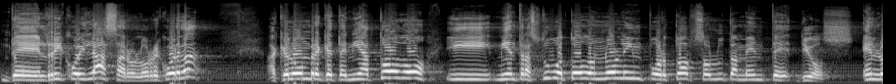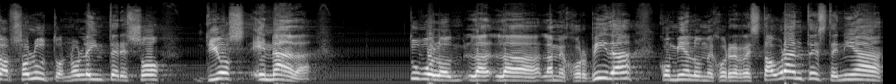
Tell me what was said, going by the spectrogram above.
del rico y Lázaro, ¿lo recuerda? Aquel hombre que tenía todo y mientras tuvo todo no le importó absolutamente Dios, en lo absoluto, no le interesó Dios en nada tuvo la, mejor vida, comía en los mejores restaurantes, tenía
